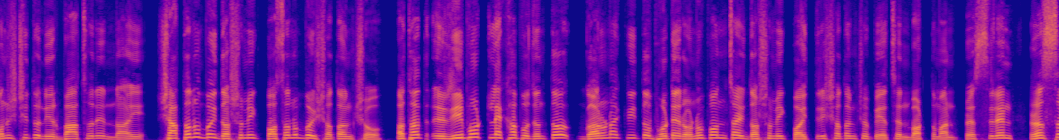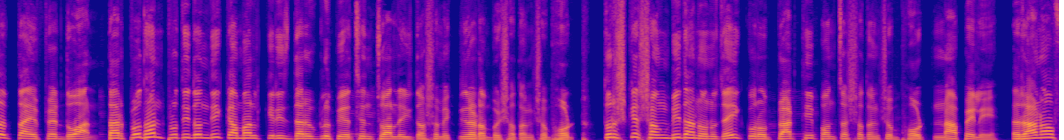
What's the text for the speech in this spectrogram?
অনুষ্ঠিত নির্বাচনে নয়, সাতানব্বই দশমিক পঁচানব্বই শতাংশ অর্থাৎ রিপোর্ট লেখা পর্যন্ত গণনাকৃত ভোটের উনপঞ্চাশ দশমিক পঁয়ত্রিশ শতাংশ পেয়েছেন বর্তমান প্রেসিডেন্ট রসেপ তাইফ এরদোয়ান। তার প্রধান প্রতিদ্বন্দ্বী কামাল কিরিজ পেয়েছেন চুয়াল্লিশ দশমিক নিরানব্বই শতাংশ ভোট। তুরস্কের সংবিধান অনুযায়ী কোনো প্রার্থী পঞ্চাশ শতাংশ ভোট না পেলে রান অফ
